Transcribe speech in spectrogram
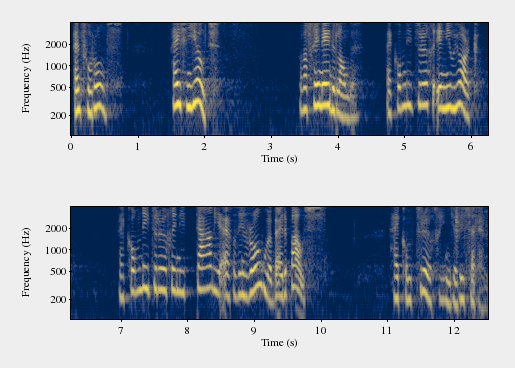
en voor ons. Hij is een Jood. Hij was geen Nederlander. Hij komt niet terug in New York. Hij komt niet terug in Italië, ergens in Rome bij de paus. Hij komt terug in Jeruzalem,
